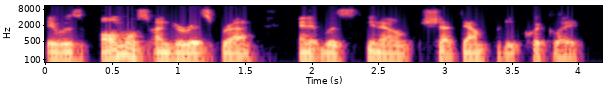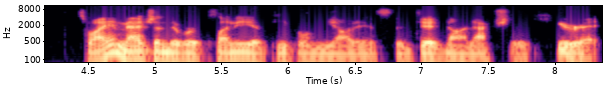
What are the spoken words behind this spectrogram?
It was almost under his breath, and it was you know shut down pretty quickly. So I imagine there were plenty of people in the audience that did not actually hear it.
